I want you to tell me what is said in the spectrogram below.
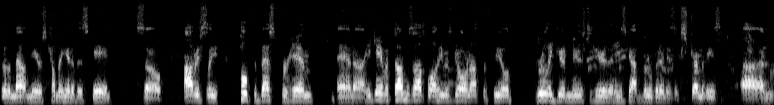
for the Mountaineers coming into this game. So obviously, hope the best for him. And uh, he gave a thumbs up while he was going off the field. Really good news to hear that he's got movement in his extremities, uh, and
